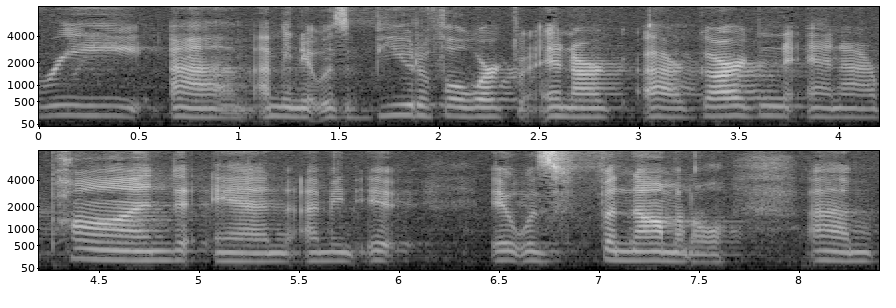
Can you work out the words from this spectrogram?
re, um, I mean, it was beautiful work in our, our garden and our pond, and I mean, it, it was phenomenal. Um,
